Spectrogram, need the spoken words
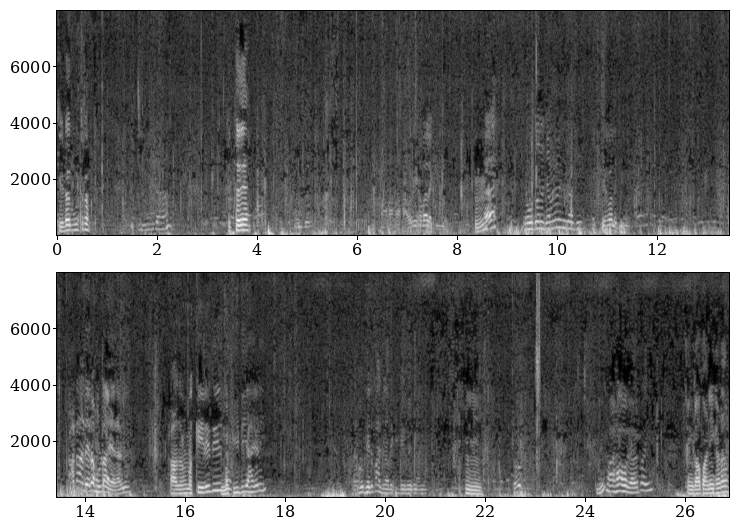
ਕਿਹੜਾ ਕਬੂਤਰ ਕਿੱਥੇ ਹੈ ਔਰੇ ਹਵਾ ਲੱਗੀ ਹੈ। ਹੂੰ? ਉਹ ਤਾਂ ਜਮਾ ਨਹੀਂ ਲੱਗੀ ਹਵਾ ਲੱਗੀ ਆ ਤਾਂ ਆਂਦੇ ਲਾ ਹੁਣ ਲਾਇਆ ਨਾ ਵੀ ਕਾਦ ਹੁਣ ਮੱਕੀ ਦੀ ਤੀ ਮੱਕੀ ਦੀ ਆ ਜਿਹੜੀ। ਹੁਣ ਖੇਤ ਭੱਜਣਾ ਦੇਖੀ ਗਿਲਵੇਂ ਬਣਾਉਣਾ ਹੂੰ ਹੋ। ਨਹੀਂ ਮਾਹਾ ਹੋ ਜਾਵੇ ਭਾਈ। ਚੰਗਾ ਪਾਣੀ ਖੜਾ।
